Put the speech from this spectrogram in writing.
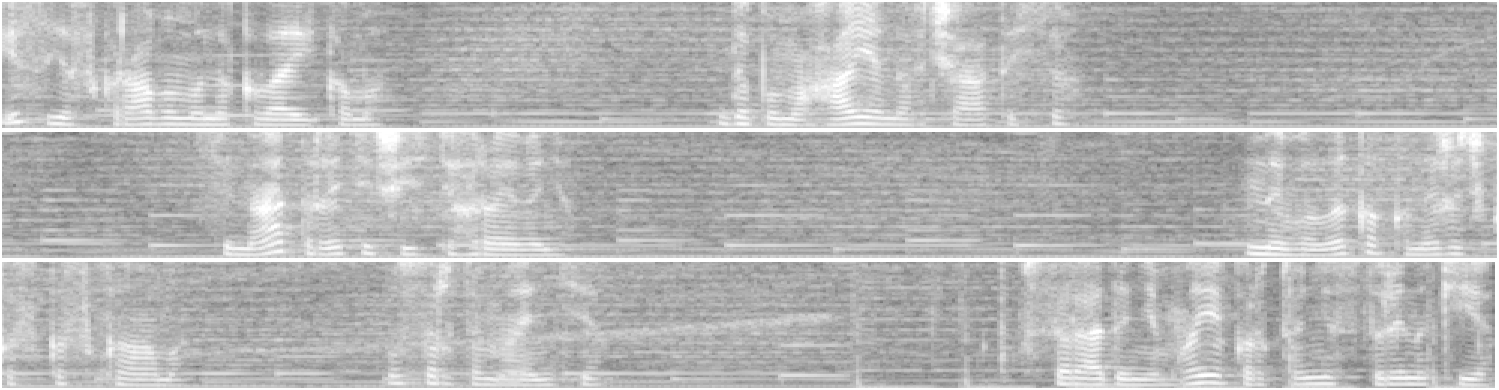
із яскравими наклейками. Допомагає навчатися. Ціна 36 гривень. Невелика книжечка з казками в асортименті. Всередині має картонні сторінки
